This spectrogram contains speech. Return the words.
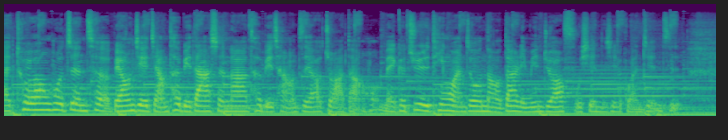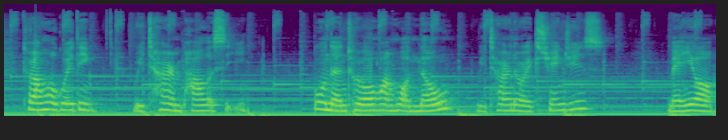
来退换货政策，表姐讲特别大声啦，特别长的字要抓到吼。每个句子听完之后，脑袋里面就要浮现这些关键字。退换货规定，return policy，不能退货换货，no return or exchanges，没有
